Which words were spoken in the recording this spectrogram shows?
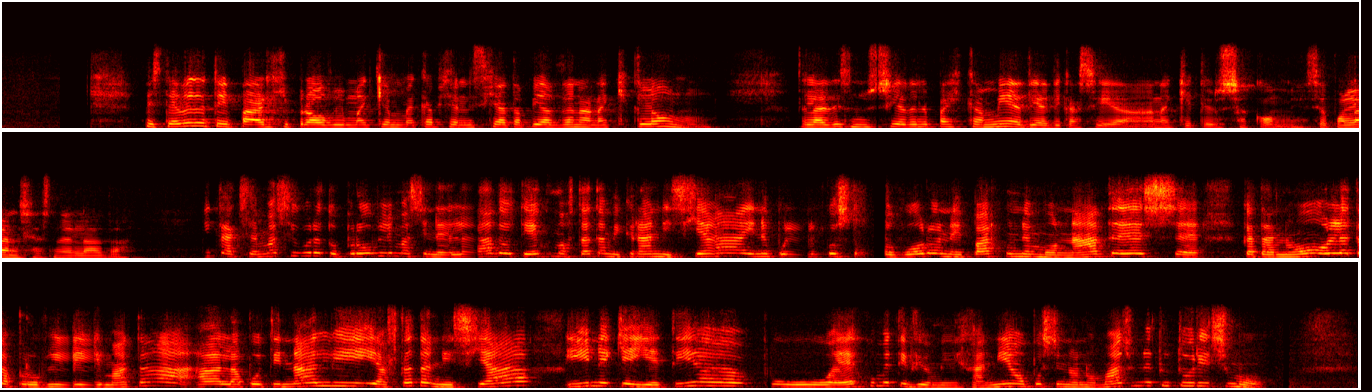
Πιστεύετε ότι υπάρχει πρόβλημα και με κάποια νησιά τα οποία δεν ανακυκλώνουν; Δηλαδή, στην ουσία δεν υπάρχει καμία διαδικασία ανακύκλωσης ακόμη σε πολλά νησιά στην Ελλάδα. Κοιτάξτε, εμάς σίγουρα το πρόβλημα στην Ελλάδα ότι έχουμε αυτά τα μικρά νησιά, είναι πολύ κοστοβόρο να υπάρχουν μονάδες. Ε, κατανοώ όλα τα προβλήματα, αλλά από την άλλη αυτά τα νησιά είναι και η αιτία που έχουμε τη βιομηχανία, όπως την ονομάζουν, του τουρισμού.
